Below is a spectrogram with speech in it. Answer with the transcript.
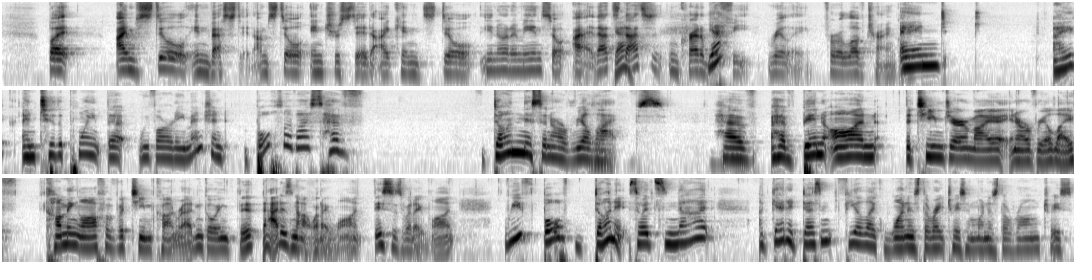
but I'm still invested. I'm still interested. I can still, you know what I mean? So I, that's, Yeah. that's an incredible Yeah. feat, really, for a love triangle. And I and to the point that we've already mentioned, both of us have done this in our real lives. Have have been on the team Jeremiah in our real life, coming off of a team Conrad and going, that that is not what I want. This is what I want. We've both done it. So it's not again, it doesn't feel like one is the right choice and one is the wrong choice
